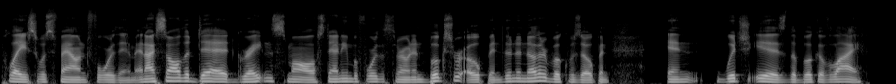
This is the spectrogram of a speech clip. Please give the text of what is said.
place was found for them. And I saw the dead, great and small, standing before the throne, and books were opened. Then another book was opened, and which is the book of life.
